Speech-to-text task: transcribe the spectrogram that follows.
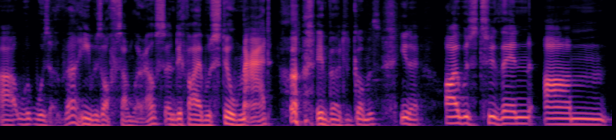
uh, w- was over. He was off somewhere else, and if I was still mad, inverted commas, you know, I was to then um,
